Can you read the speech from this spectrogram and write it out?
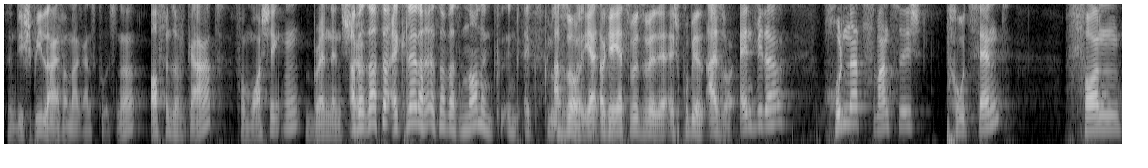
sind die Spieler einfach mal ganz kurz. Ne? Offensive Guard von Washington, Brandon Scherf. Aber sag doch, erklär doch erstmal, was Non-Exclusive Ach so, ja, okay, jetzt wird's wild. Ich probiere es. Also, entweder 120 Prozent von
